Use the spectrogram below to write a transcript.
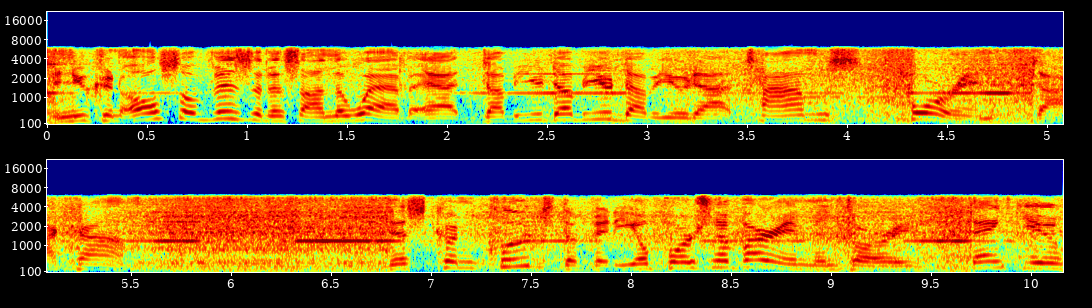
And you can also visit us on the web at www.tomsforeign.com. This concludes the video portion of our inventory. Thank you.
